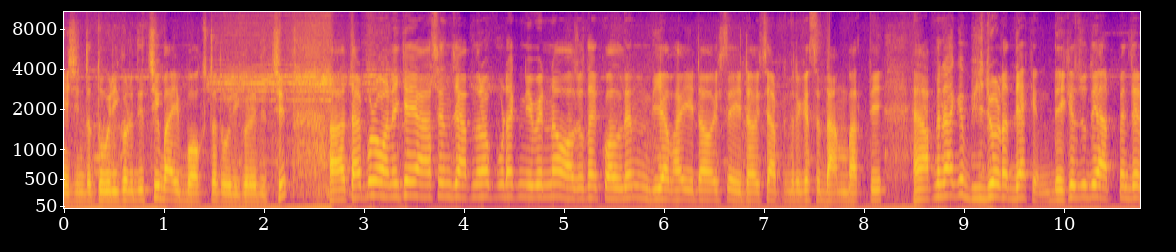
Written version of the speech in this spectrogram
মেশিনটা তৈরি করে দিচ্ছি বা এই বক্সটা তৈরি করে দিচ্ছি। তারপরে অনেকেই আছেন যে আপনারা প্রোডাক্ট নেবেন না, অযথায় কল দেন, দিয়া ভাই, এটা হয়েছে এটা হয়েছে আপনাদের কাছে দাম বাড়তি। হ্যাঁ আপনারা আগে ভিডিওটা দেখেন, দেখে যদি আপনাদের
